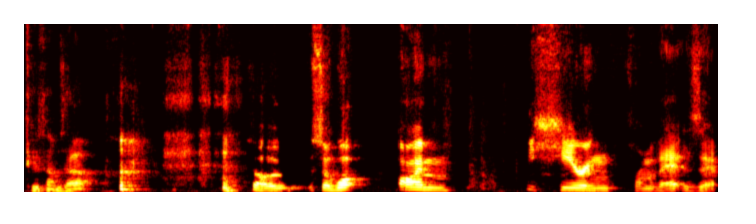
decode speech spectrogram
two thumbs up. so, so what I'm hearing from that is that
